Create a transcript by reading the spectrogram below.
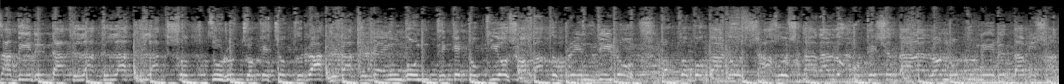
আজাদির ডাক, লাখ লাখ লাখ শত্রুর চোখে চোখ রাখ রাখ। র্যাঙ্গুন থেকে টোকিও সবাক ব্রেন দিল বক্তব্য সাহস দাঁড়াল, উঠে সে দাঁড়াল, নতুনের দাবি স্বাধীনতা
